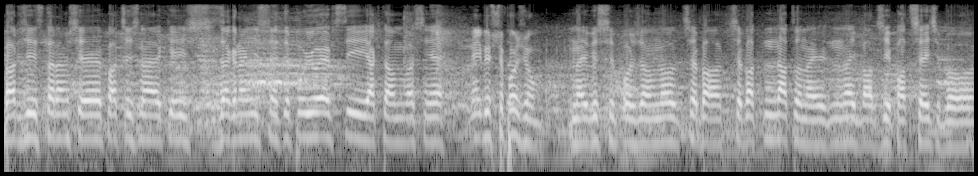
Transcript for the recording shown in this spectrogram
Bardziej staram się patrzeć na jakieś zagraniczne typu UFC, jak tam właśnie Najwyższy poziom. najwyższy poziom. No trzeba, trzeba na to naj, najbardziej patrzeć, bo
